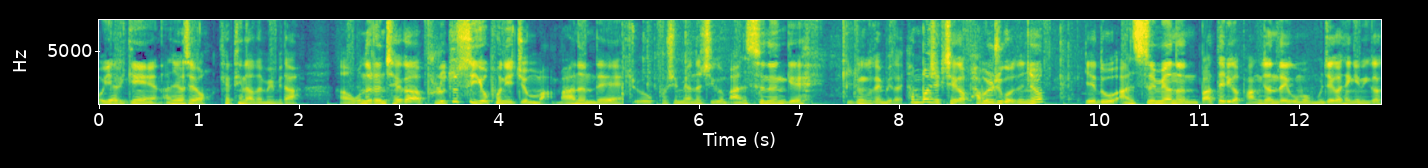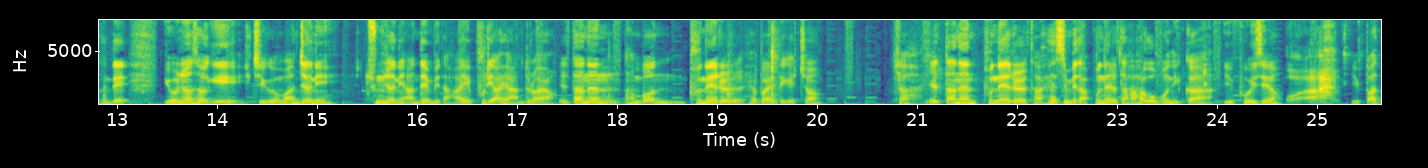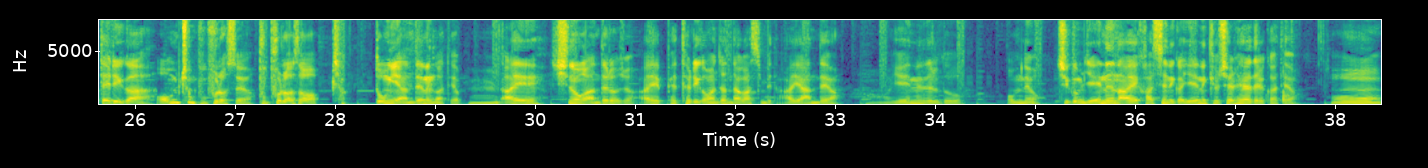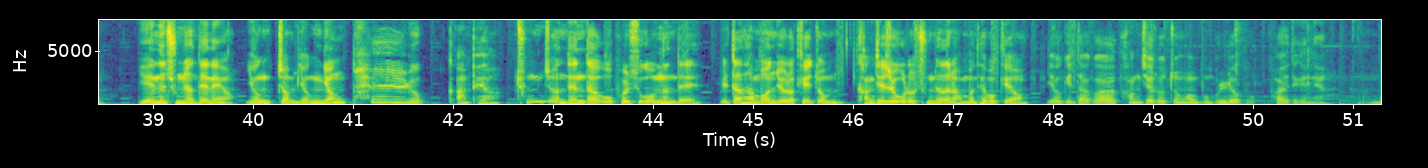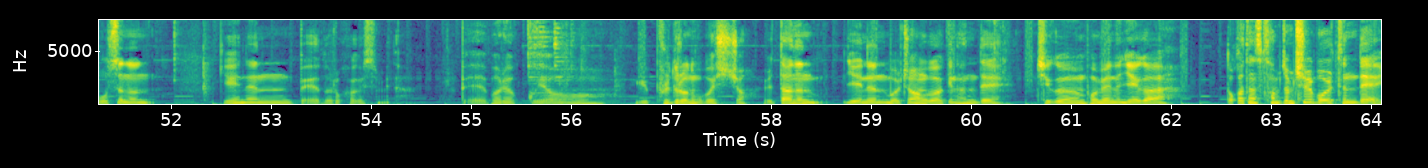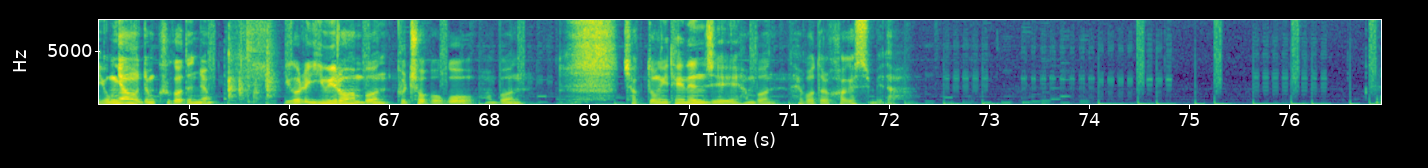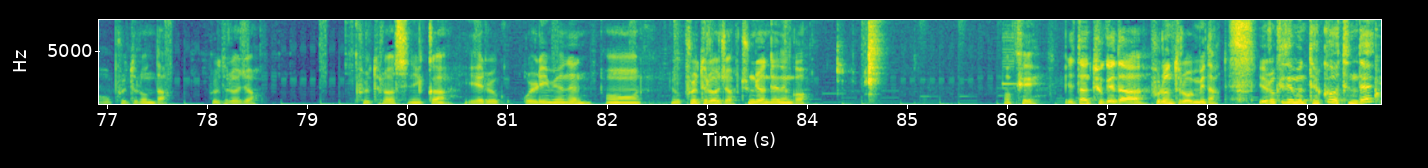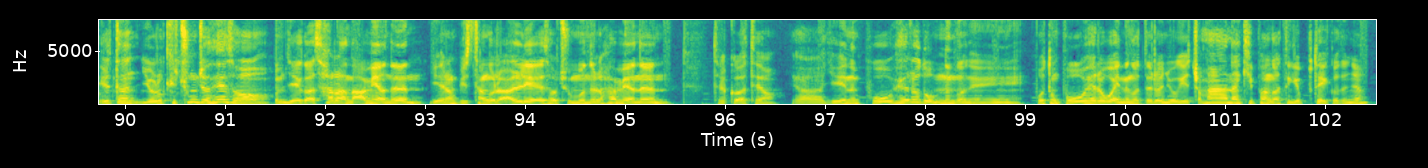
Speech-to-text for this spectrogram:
오야리겐 안녕하세요. 캡틴 아담입니다. 아, 오늘은 제가 블루투스 이어폰이 좀 마- 많은데 쭉 보시면은 지금 안 쓰는 게 이 정도 됩니다. 한 번씩 제가 밥을 주거든요. 얘도 안 쓰면은 배터리가 방전되고 뭐 문제가 생기니까. 근데 요 녀석이 지금 완전히 충전이 안 됩니다. 아예 불이 아예 안 들어와요. 일단은 한번 분해를 해봐야 되겠죠 자 일단은 분해를 다 했습니다. 분해를 다 하고 보니까 이 보이세요? 와, 이 배터리가 엄청 부풀었어요. 부풀어서 작동이 안 되는 것 같아요. 음, 아예 신호가 안 들어져 아예 배터리가 완전 나갔습니다. 아예 안 돼요. 어, 얘네들도 없네요. 지금 얘는 아예 갔으니까 얘는 교체를 해야 될 것 같아요. 오 얘는 충전되네요. 0.0086 암페어? 충전된다고 볼 수가 없는데 일단 한번 이렇게 좀 강제적으로 충전을 한번 해볼게요. 여기다가 강제로 좀 한번 물려 봐야 되겠네요. 못 쓰는 얘는 빼도록 하겠습니다. 빼버렸고요. 이게 불 들어오는 거 보이시죠? 일단은 얘는 멀쩡한 것 같긴 한데 지금 보면은 얘가 똑같은 3.7V인데 용량은 좀 크거든요. 이거를 임의로 한번 붙여보고 한번 작동이 되는지 한번 해보도록 하겠습니다. 어, 불 들어온다. 불 들어져. 불 들어왔으니까 얘를 올리면은 어, 불 들어져. 충전되는 거. 오케이. 일단 두 개 다 불은 들어옵니다. 이렇게 되면 될 것 같은데? 일단 이렇게 충전해서 얘가 살아나면은 얘랑 비슷한 거를 알리에서 주문을 하면은 될 것 같아요. 야, 얘는 보호 회로도 없는 거네. 보통 보호 회로가 있는 것들은 여기 조만한 기판 같은 게 붙어 있거든요.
